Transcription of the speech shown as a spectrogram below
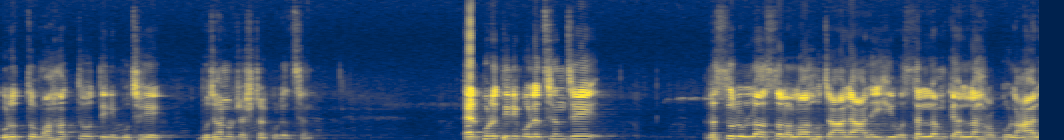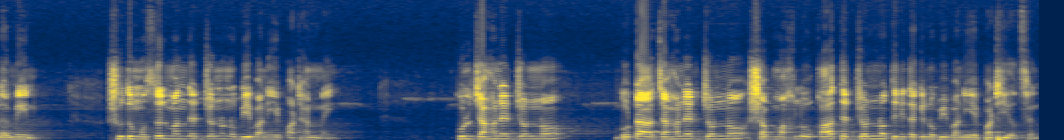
গুরুত্ব মাহাত্ম তিনি বুঝে, বোঝানোর চেষ্টা করেছেন। এরপরে তিনি বলেছেন যে রসুল্লাহ সাল্লাহ তালা আলহি ওয়াসাল্লামকে আল্লাহ রব্বুল আলমিন শুধু মুসলমানদের জন্য নবী বানিয়ে পাঠান নাই। কুল জাহানের জন্য গোটা জাহানের জন্য, সব মখলুকাতের জন্য তিনি তাকে নবী বানিয়ে পাঠিয়েছেন।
